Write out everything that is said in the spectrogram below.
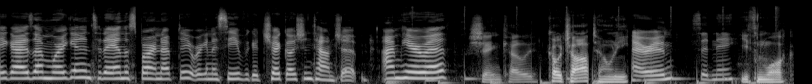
Hey guys, I'm Morgan, and today on the Spartan Update, we're going to see if we could trick Ocean Township. I'm here with Shane Kelly. Coach Hop. Tony. Erin. Sydney. Ethan Walk.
